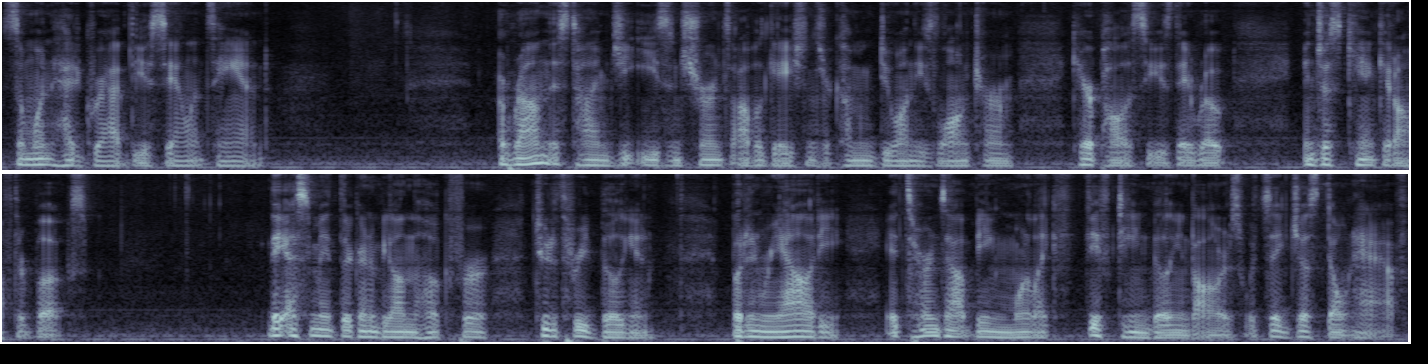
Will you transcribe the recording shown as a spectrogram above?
someone had grabbed the assailant's hand. Around this time, GE's insurance obligations are coming due on these long term care policies, they wrote and just can't get off their books. They estimate they're going to be on the hook for 2 to 3 billion, but in reality, it turns out being more like 15 billion dollars, which they just don't have.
